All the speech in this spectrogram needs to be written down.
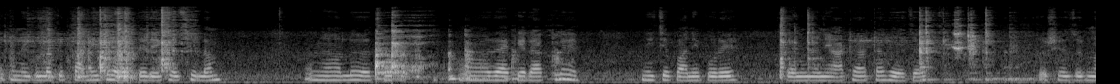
এখন এগুলোকে পানি ঝরাতে রেখেছিলাম। নাহলে হয়তো র্যাকে রাখলে নিচে পানি পড়ে, কেমন জানি আঠা আঠা হয়ে যায়। তো সেজন্য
